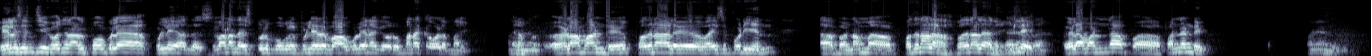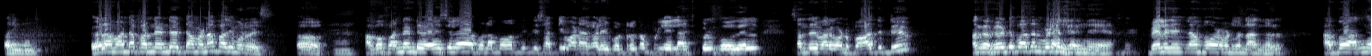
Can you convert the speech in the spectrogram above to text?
வேலை செஞ்சு கொஞ்ச நாள் போக்குள்ள பிள்ளைய அந்த சிவானந்த ஸ்கூலுக்கு போக்குள்ள பிள்ளைகளை பார்க்கக்குள்ள எனக்கு ஒரு மனக்கவலை மாதிரி ஏழாம் ஆண்டு பதினாலு வயசு பொடியன் அப்ப நம்ம பதினாலா பதினாலு இல்லை ஏழாம் ஆண்டுனா பன்னெண்டு. பதிமூணு. ஏழாம் ஆண்டா பன்னெண்டு எட்டாம் ஆண்டா பதிமூணு வயசு. ஓ. அப்ப பன்னெண்டு வயசுல அப்ப நம்ம வந்து இந்த சட்டிமான கழுவி கொண்டிருக்கோம். பிள்ளைகள் ஸ்கூல் போகுதல் சந்தேகமாக கொண்டு பார்த்துட்டு அங்க கேட்டு பார்த்தேன் விடல வேலை செஞ்சுலாம் போகணும்னு சொன்னாங்க அப்போ அங்க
